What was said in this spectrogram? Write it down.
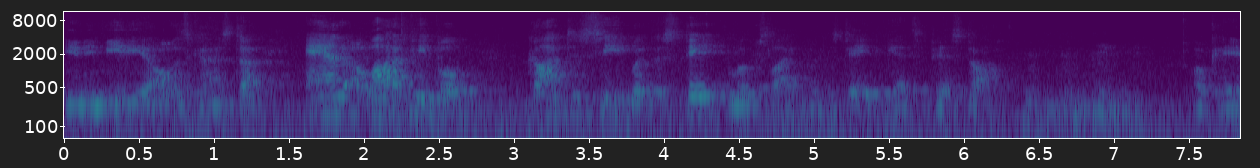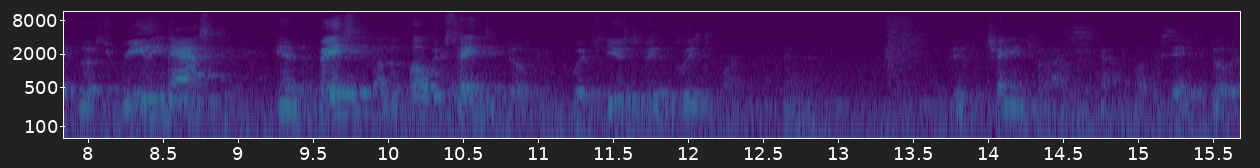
Indymedia, all this kind of stuff, and a lot of people got to see what the state looks like when the state gets pissed off. Okay, it looks really nasty. In the basement of the public safety building, which used to be the police department, it changed when I was in town, public safety building,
